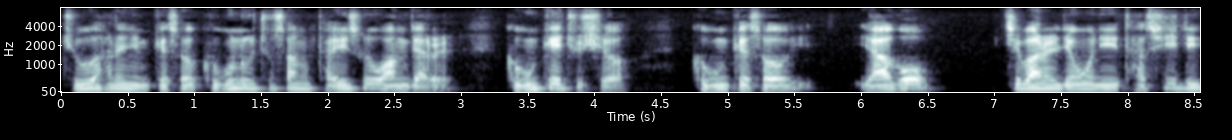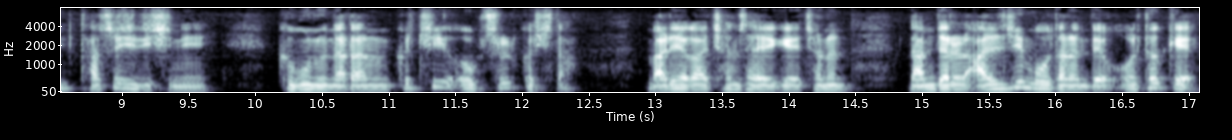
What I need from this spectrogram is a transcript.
주 하느님께서 그분의 조상 다윗의 왕자를 그분께 주시어 그분께서 야곱 집안을 영원히 다스리, 다스리시니 그분의 나라는 끝이 없을 것이다. 마리아가 천사에게 저는 남자를 알지 못하는데 어떻게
